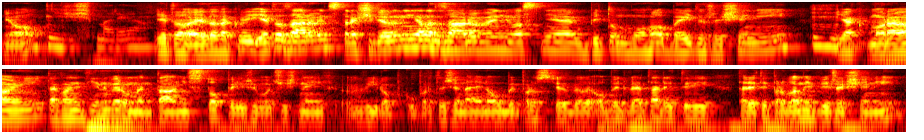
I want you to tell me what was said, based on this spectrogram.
Jo? Ježíš Maria. Je to, je to takový, je to zároveň strašidelný, ale zároveň vlastně by to mohlo být řešení, Mhm. mm-hmm. jak morální, tak hlavně ty environmentální stopy živočišných výrobků, protože najednou by prostě byly obě dvě tady ty, tady ty problémy vyřešený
